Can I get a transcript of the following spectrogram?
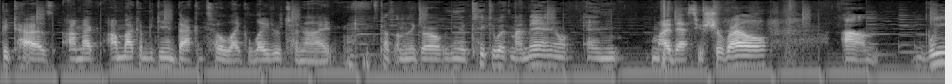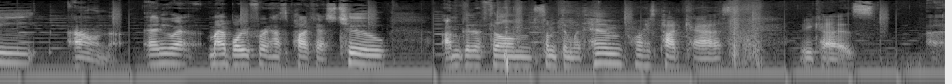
because I'm not, I'm not gonna be getting back until like later tonight because I'm gonna go you know kick it with my man and my bestie Sherelle. Um, we I don't know. Anyway, my boyfriend has a podcast too. I'm gonna film something with him for his podcast because uh,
